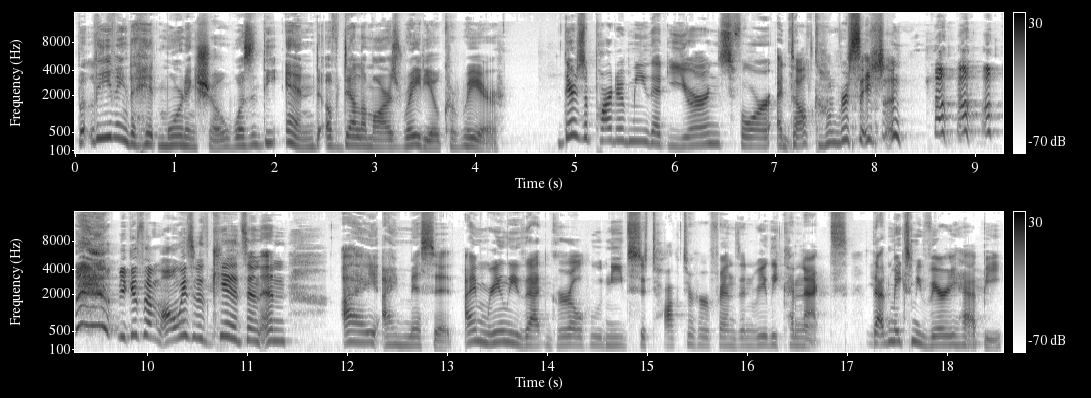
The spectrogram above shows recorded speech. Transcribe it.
But leaving the hit morning show wasn't the end of Delamar's radio career. There's a part of me that yearns for adult conversation because I'm always with kids and, and I I miss it. I'm really that girl who needs to talk to her friends and really connect. That makes me very happy.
